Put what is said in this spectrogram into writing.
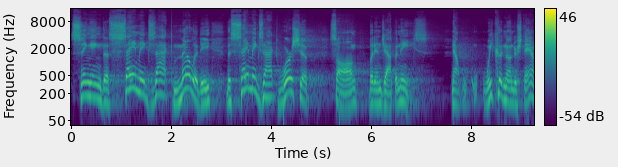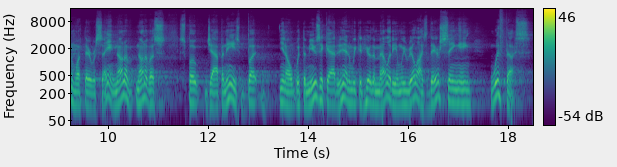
singing the same exact melody, the same exact worship song, but in Japanese. Now, we couldn't understand what they were saying. None of, none of us spoke Japanese, but, you know, with the music added in, we could hear the melody and we realized they're singing with us.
